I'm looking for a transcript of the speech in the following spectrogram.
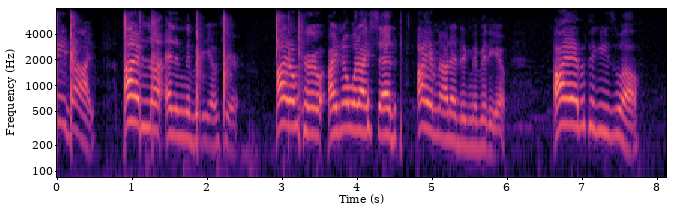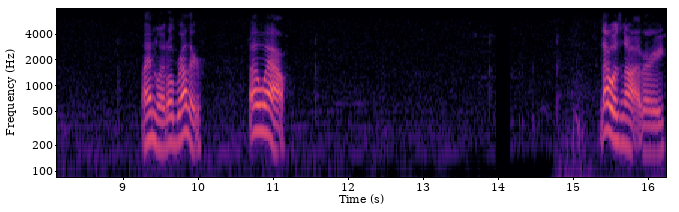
already died. I'm not ending the video here. I don't care. I know what I said. I am not ending the video. I am a piggy as well. I'm little brother. Oh, wow. That was not a very,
